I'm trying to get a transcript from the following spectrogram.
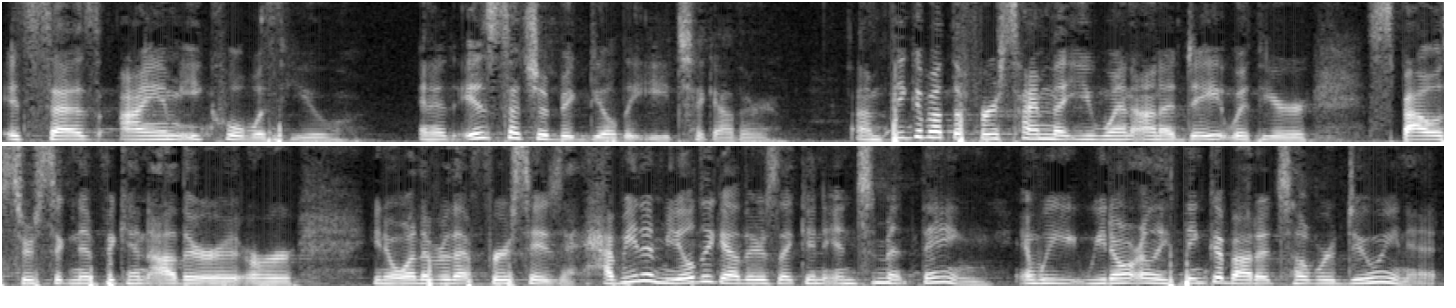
it says, I am equal with you. And it is such a big deal to eat together. Um, think about the first time that you went on a date with your spouse or significant other, or you know, whatever that first day is. Having a meal together is like an intimate thing, and we, we don't really think about it till we're doing it.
